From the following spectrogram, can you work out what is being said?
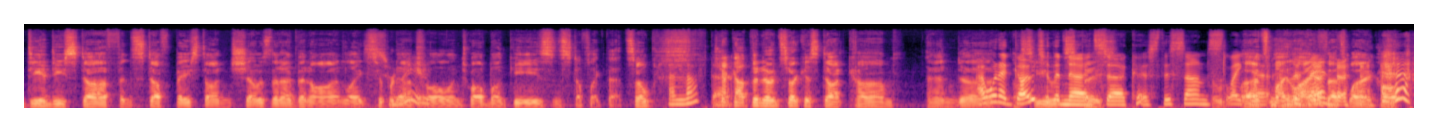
D and D stuff and stuff based on shows that I've been on, like Supernatural and Twelve Monkeys and stuff like that. So I love that. check out the nerdcircus.com and uh, I want to go to the nerd space. circus. This sounds like That's a, my an life. event. That's why I call it.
